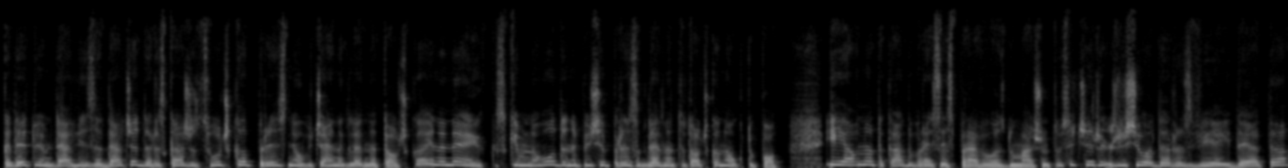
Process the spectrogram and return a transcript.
където им дали задача да разкажат случка през необичайна гледна точка и на нея е скимнало да напише през гледната точка на октопод. И явно така добре се е справила с домашното си, че решила да развие идеята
